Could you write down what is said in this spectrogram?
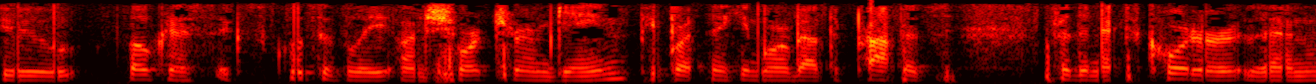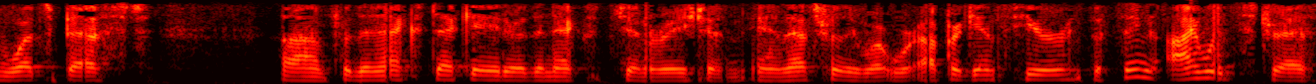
to focus exclusively on short-term gain. People are thinking more about the profits for the next quarter than what's best for the next decade or the next generation. And that's really what we're up against here. The thing I would stress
